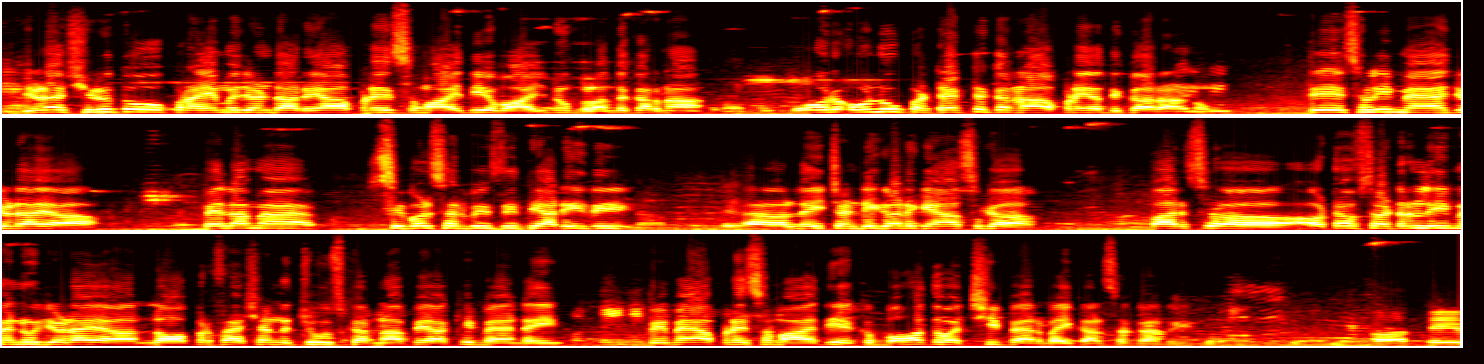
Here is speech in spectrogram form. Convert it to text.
ਜਿਹੜਾ ਸ਼ੁਰੂ ਤੋਂ ਪ੍ਰਾਈਮ ਏਜੰਡਾ ਰਿਹਾ, ਆਪਣੇ ਸਮਾਜ ਦੀ ਆਵਾਜ਼ ਨੂੰ ਬੁਲੰਦ ਕਰਨਾ ਔਰ ਉਹਨੂੰ ਪ੍ਰੋਟੈਕਟ ਕਰਨਾ ਆਪਣੇ ਅਧਿਕਾਰਾਂ ਨੂੰ। ਤੇ ਇਸ ਲਈ ਮੈਂ ਜਿਹੜਾ ਆ, ਪਹਿਲਾਂ ਮੈਂ ਸਿਵਲ ਸਰਵਿਸ ਦੀ ਤਿਆਰੀ ਦੀ ਲਈ ਚੰਡੀਗੜ੍ਹ ਗਿਆ ਸੀਗਾ। ਪਰ ਆਊਟ ਆਫ ਸਡਨਲੀ ਮੈਨੂੰ ਜਿਹੜਾ ਆ ਲਾਅ profession ਚੂਜ਼ ਕਰਨਾ ਪਿਆ ਕਿ ਮੈਂ ਨਹੀਂ, ਵੀ ਮੈਂ ਆਪਣੇ ਸਮਾਜ ਦੀ ਇੱਕ ਬਹੁਤ ਅੱਛੀ ਪੈਰਵਾਈ ਕਰ ਸਕਾਂਗੀ ਤੇ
